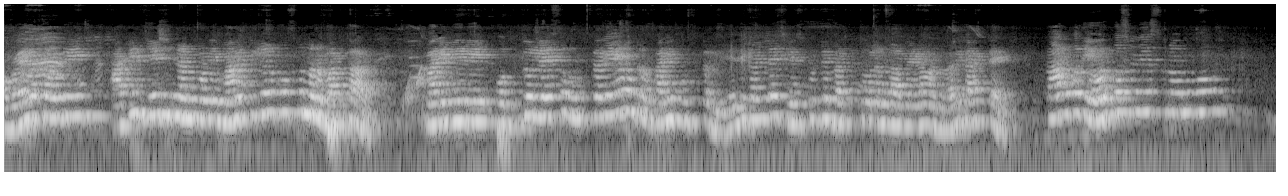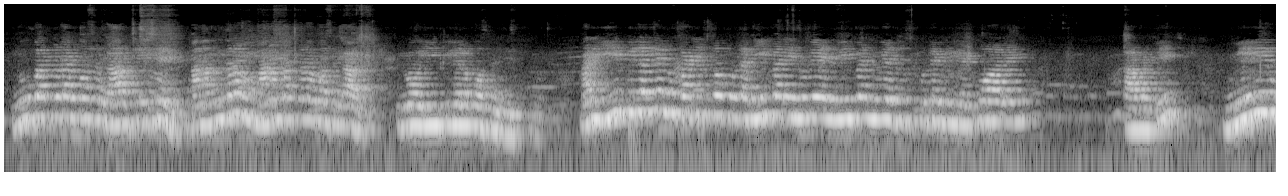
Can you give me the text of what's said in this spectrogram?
ఒకవేళ తండ్రి అటు చేసింది అనుకోండి మన పిల్లల కోసం మనం బతకాలి. మరి మీరు పొద్దు లేస్తే ఉంటూనే ఉంటారు పని ఉంటుంది ఎందుకంటే చేసుకుంటే బతుకోలంగా మేడం అంటారు అది కరెక్టే కాకపోతే ఎవరి కోసం చేస్తున్నావు నువ్వు? నువ్వు బతకడం కోసం కాదు చేసేది. మనందరం మనం బతకడం కోసం కాదు. నువ్వు ఈ పిల్లల కోసం చేస్తున్నావు. మరి ఈ పిల్లల్ని నువ్వు పట్టించుకోకుండా నీ పని నువ్వే నీ పని నువ్వే చూసుకుంటే వీళ్ళు ఎక్కువ కాబట్టి మీరు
